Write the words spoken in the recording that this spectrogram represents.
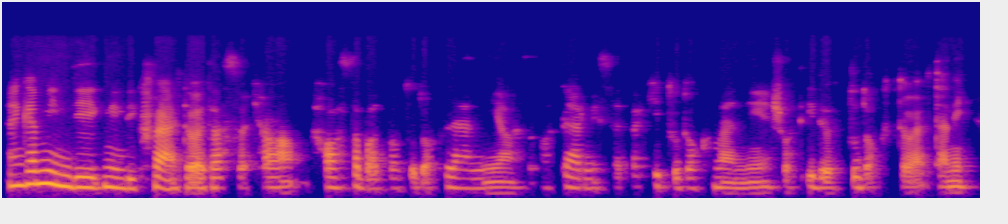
engem mindig, mindig feltölt az, hogyha ha szabadba tudok lenni, a, a természetbe ki tudok menni, és ott időt tudok tölteni.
